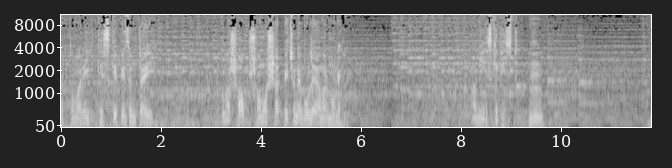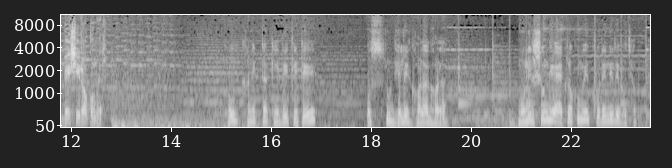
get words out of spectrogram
আর তোমার এই এসকেপিজমটাই তোমার সব সমস্যার পেছনে বলে আমার মনে হয়। আমি এসকেপিস্ট হুম। বেশি রকমের। খুব খানিকটা কেঁদে কেটে অশ্রু ঢেলে ঘড়া ঘড়া মনের সঙ্গে এক রকমের করে নেড়ে বোঝাপড়া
